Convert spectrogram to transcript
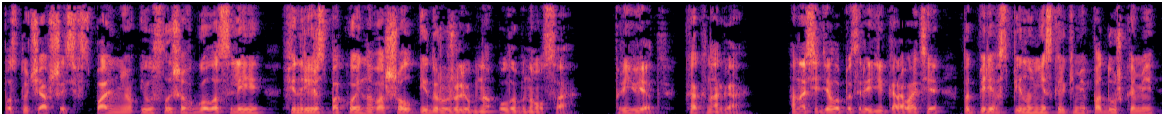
Постучавшись в спальню и услышав голос Леи, Фенрир спокойно вошел и дружелюбно улыбнулся. «Привет, как нога?» Она сидела посреди кровати, подперев спину несколькими подушками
